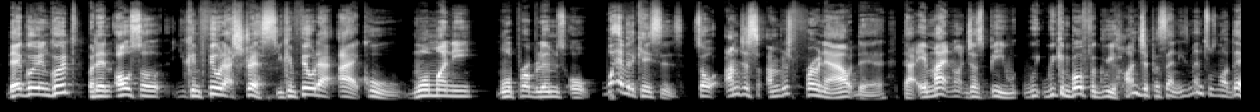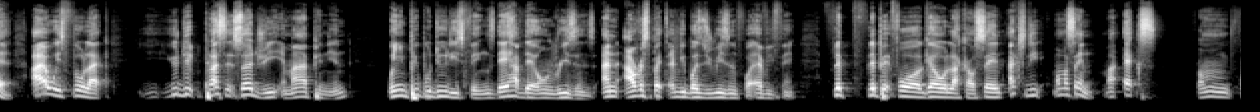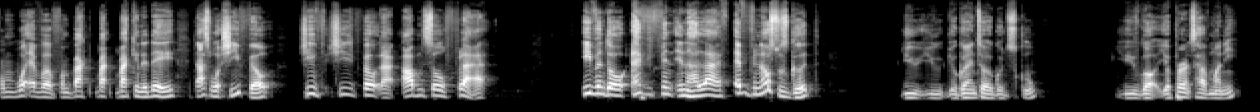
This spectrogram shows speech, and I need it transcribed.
They're going good, but then also you can feel that stress. You can feel that, all right, cool, more money, more problems, or whatever the case is. So I'm just, I'm just throwing it out there that it might not just be. We, we can both agree, hundred percent, his mental's not there. I always feel like you do plastic surgery, in my opinion, when people do these things, they have their own reasons. And I respect everybody's reason for everything. Flip flip it for a girl, like I was saying. Actually, what am I saying? My ex from from whatever, from back back back in the day, that's what she felt. She she felt like I'm so flat, even though everything in her life, everything else was good. You you you're going to a good school. You've got your parents have money.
